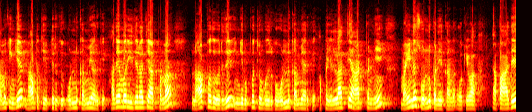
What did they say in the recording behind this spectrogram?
நமக்கு இங்கே நாற்பத்தி எட்டு இருக்குது ஒன்று கம்மியாக இருக்குது அதே மாதிரி இது எல்லாத்தையும் ஆட் பண்ணால் நாற்பது வருது இங்கே முப்பத்தி ஒம்பது இருக்குது ஒன்று கம்மியாக இருக்குது அப்போ எல்லாத்தையும் ஆட் பண்ணி மைனஸ் ஒன்று பண்ணியிருக்காங்க ஓகேவா அப்போ அதே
